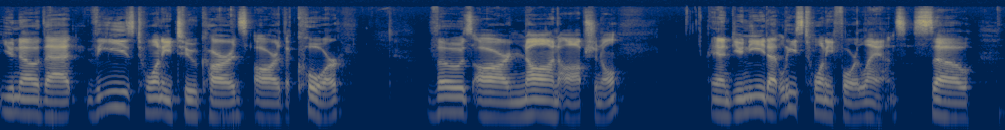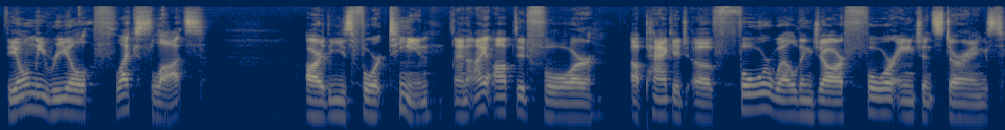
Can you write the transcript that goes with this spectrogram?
you know that these 22 cards are the core. Those are non-optional. And you need at least 24 lands. So the only real flex slots are these 14. And I opted for a package of four Welding Jar, four Ancient Stirrings,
